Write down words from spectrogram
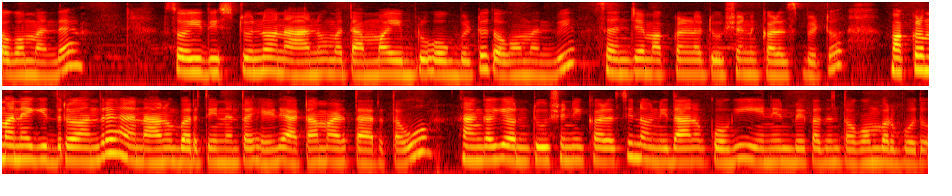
ತೊಗೊಂಬಂದೆ. ಸೊ ಇದಿಷ್ಟು ನಾನು ಮತ್ತು ಅಮ್ಮ ಇಬ್ಬರು ಹೋಗ್ಬಿಟ್ಟು ತೊಗೊಂಬಂದ್ವಿ. ಸಂಜೆ ಮಕ್ಕಳನ್ನ ಟ್ಯೂಷನ್ಗೆ ಕಳಿಸ್ಬಿಟ್ಟು. ಮಕ್ಕಳು ಮನೆಗಿದ್ರು ಅಂದರೆ ನಾನು ಬರ್ತೀನಿ ಅಂತ ಹೇಳಿ ಹಠ ಮಾಡ್ತಾ ಇರ್ತಾವೆ. ಹಾಗಾಗಿ ಅವ್ರನ್ನ ಟ್ಯೂಷನಿಗೆ ಕಳಿಸಿ ನಾವು ನಿಧಾನಕ್ಕೆ ಹೋಗಿ ಏನೇನು ಬೇಕು ಅದನ್ನು ತೊಗೊಂಬರ್ಬೋದು.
